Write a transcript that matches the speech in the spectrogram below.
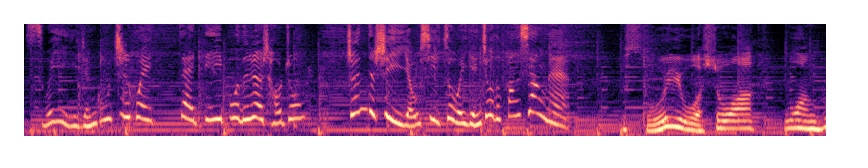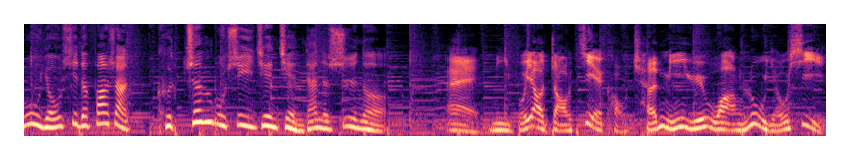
所以人工智慧在第一波的热潮中，真的是以游戏作为研究的方向呢。所以我说啊。网络游戏的发展可真不是一件简单的事呢。哎，你不要找借口沉迷于网络游戏，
